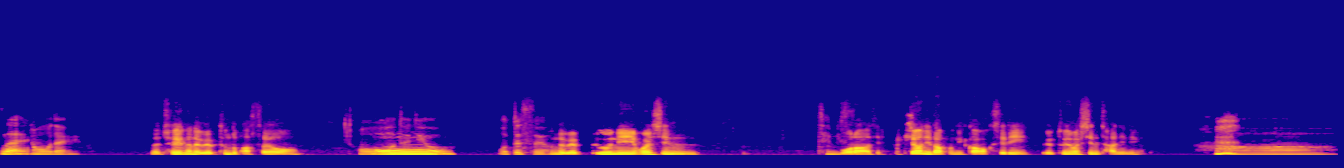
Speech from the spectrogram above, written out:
네. 어, 네. 네, 최근에 웹툰도 봤어요. 어, 드디어 어땠어요? 근데 웹툰이 훨씬 재밌어. 뭐라 하지? 픽션이다 보니까 확실히 웹툰이 훨씬 잔인해요. 아,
